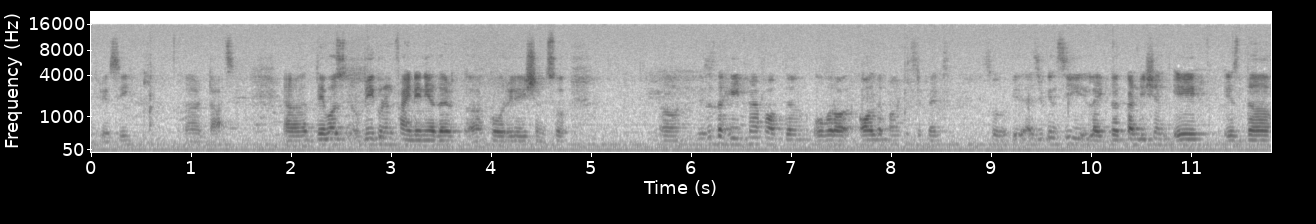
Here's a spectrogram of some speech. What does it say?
accuracy tasks. Uh, there was we couldn't find any other uh, correlation. So uh, this is the heat map of the overall all the participants. So as you can see, like the condition A is the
